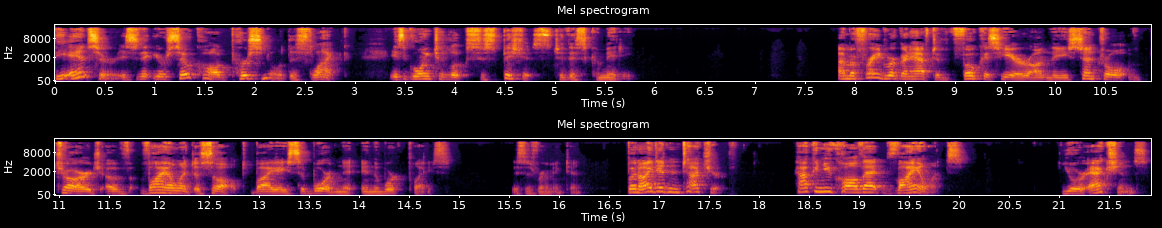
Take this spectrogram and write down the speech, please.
The answer is that your so called personal dislike is going to look suspicious to this committee. I'm afraid we're going to have to focus here on the central charge of violent assault by a subordinate in the workplace. This is Remington. But I didn't touch her. How can you call that violence? Your actions,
